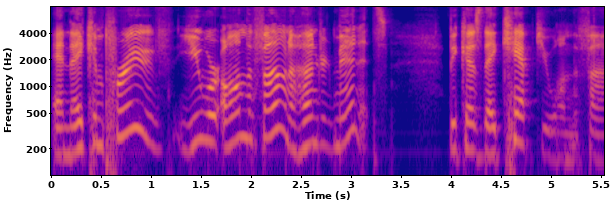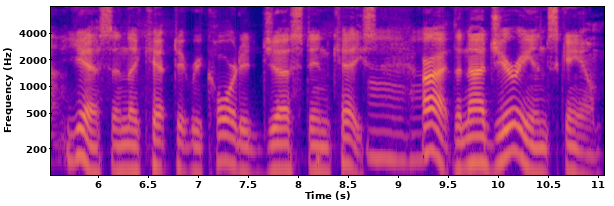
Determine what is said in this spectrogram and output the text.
and they can prove you were on the phone a hundred minutes because they kept you on the phone. Yes, and they kept it recorded just in case. Mhm. All right, the Nigerian scam.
